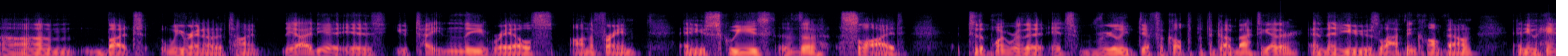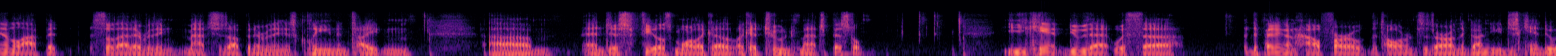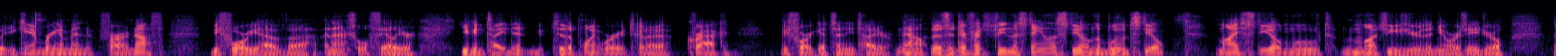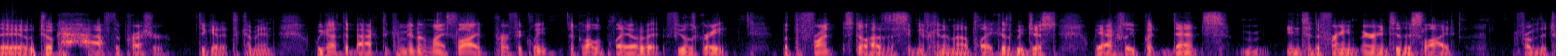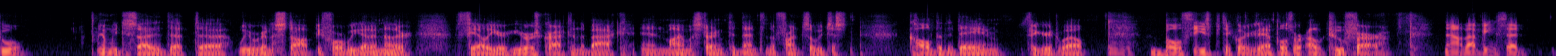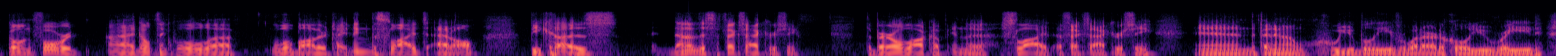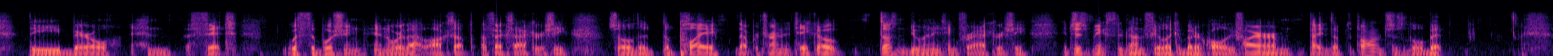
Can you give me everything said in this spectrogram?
um, but we ran out of time. The idea is you tighten the rails on the frame and you squeeze the slide to the point where the it's really difficult to put the gun back together. And then you use lapping compound and you hand lap it so that everything matches up and everything is clean and tight and um, and just feels more like a like a tuned match pistol. You can't do that with uh, depending on how far out the tolerances are on the gun you just can't do it you can't bring them in far enough before you have uh, an actual failure. You can tighten it to the point where it's going to crack before it gets any tighter. Now, there's a difference between the stainless steel and the blued steel. My steel moved much easier than yours, Adriel. It took half the pressure to get it to come in. We got the back to come in on my slide perfectly. Took all the play out of it. it feels great. But the front still has a significant amount of play because we just we actually put dents into the frame or into the slide from the tool and we decided that uh, we were going to stop before we got another failure. Yours cracked in the back, and mine was starting to dent in the front. So we just called it a day and figured, well, mm-hmm. both these particular examples were out too far. Now that being said, going forward, I don't think we'll uh, we'll bother tightening the slides at all because none of this affects accuracy. The barrel lockup in the slide affects accuracy, and depending on who you believe or what article you read, the barrel and fit with the bushing and where that locks up affects accuracy. So the the play that we're trying to take out doesn't do anything for accuracy. It just makes the gun feel like a better quality firearm, tightens up the tolerances a little bit.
